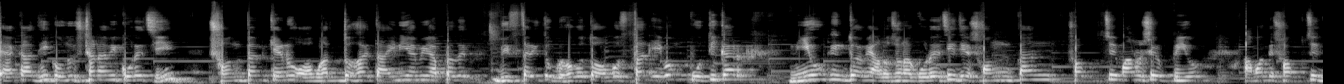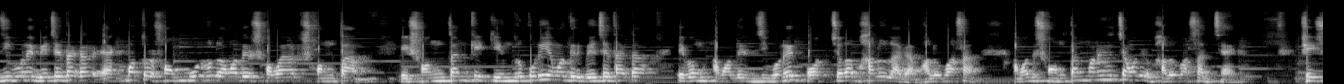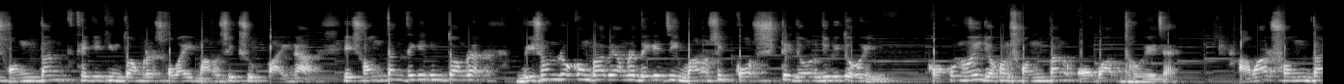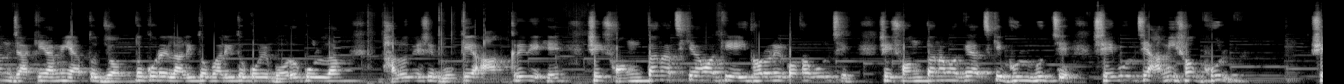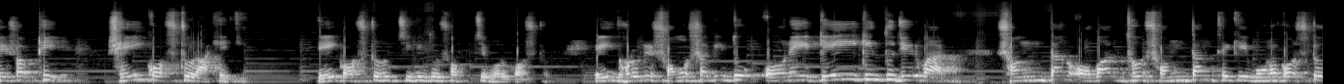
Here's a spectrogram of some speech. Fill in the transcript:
একাধিক অনুষ্ঠান আমি করেছি। সন্তান কেন অবাধ্য হয়, তাই নিয়ে আমি আপনাদের বিস্তারিত, গ্রহগত অবস্থান এবং প্রতিকার নিয়েও কিন্তু আমি আলোচনা করেছি যে সন্তান সবচেয়ে মানুষের প্রিয়, আমাদের সবচেয়ে জীবনে বেঁচে থাকার একমাত্র সম্বল হলো আমাদের সবার সন্তান। এই সন্তানকে কেন্দ্র করেই আমাদের বেঁচে থাকা এবং আমাদের জীবনের পথ চলা ভালো লাগা, ভালোবাসা। আমাদের সন্তান মানে হচ্ছে আমাদের ভালোবাসার জায়গা। সেই সন্তান থেকে কিন্তু আমরা সবাই মানসিক সুখ পাই না। এই সন্তান থেকে কিন্তু আমরা ভীষণ রকম ভাবে আমরা দেখেছি মানসিক কষ্টে জর্জরিত হই। কখন হই যখন সন্তান অবাধ্য হয়ে যায়। আমার সন্তান যাকে আমি এত যত্ন করে, লালিত পালিত করে বড় করলাম, ভালোবেসে বুকে আঁকড়ে রেখে, সেই সন্তান আজকে আমাকে এই ধরনের কথা বলছে, সেই সন্তান আমাকে আজকে ভুল বুঝছে, সে বলছে, আমি সব ভুল, সে সব ঠিক, সেই কষ্ট রাখে কি? এই কষ্ট হচ্ছে কিন্তু সবচেয়ে বড় কষ্ট। এই ধরনের সমস্যা কিন্তু অনেকেই কিন্তু জেরবার। সন্তান অবাধ্য, সন্তান থেকে মনোকষ্ট,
